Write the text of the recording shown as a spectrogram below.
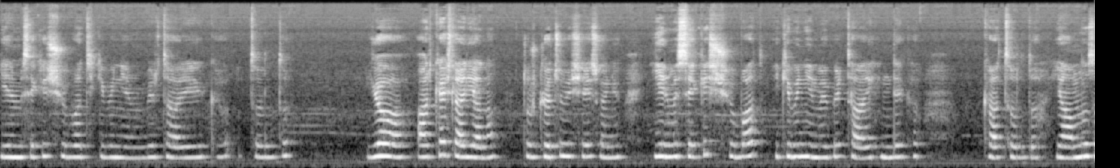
28 Şubat 2021 tarihi katıldı. Yo arkadaşlar yalan. Dur kötü bir şey söylüyor. 28 Şubat 2021 tarihinde ka- katıldı. Yalnız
